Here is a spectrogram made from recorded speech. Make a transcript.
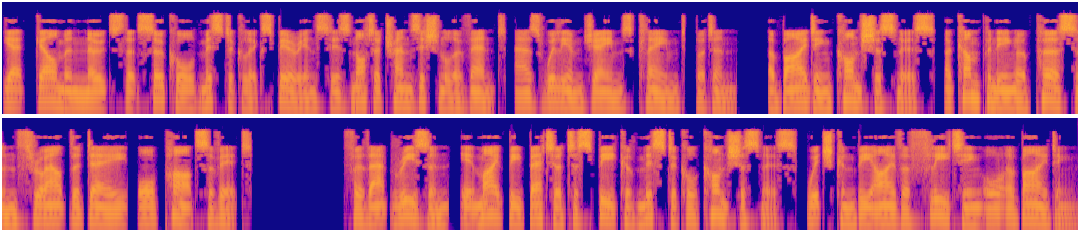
Yet, Gellman notes that so-called mystical experience is not a transitional event, as William James claimed, but an abiding consciousness, accompanying a person throughout the day, or parts of it. For that reason, it might be better to speak of mystical consciousness, which can be either fleeting or abiding.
